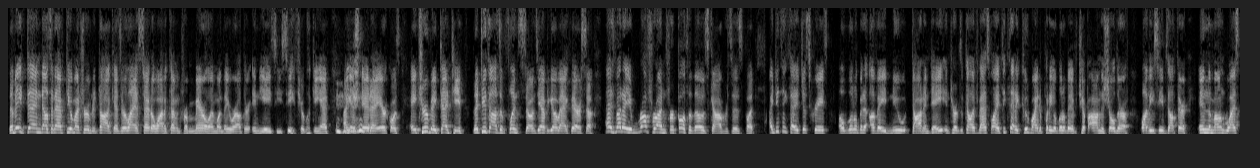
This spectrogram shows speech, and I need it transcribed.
the Big Ten doesn't have too much room to talk as their last title wound up coming from Maryland when they were out there in the ACC. If you're looking at, I guess, in air quotes, a true Big Ten team, the 2000 Flintstones, you have to go back there. So, has been a rough run for both of those conferences, but I do think that it just creates a little bit of a new dawn and day in terms of college basketball. I think that it could wind up putting a little bit of chip on the shoulder of a lot of these teams out there in the Mountain West,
